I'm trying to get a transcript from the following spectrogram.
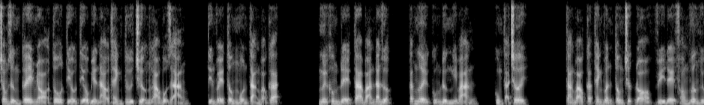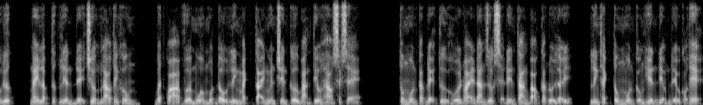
trong rừng cây nhỏ tô tiếu tiếu biến ảo thành tứ trưởng lão bộ dáng, tiến về tông môn tàng bảo các. Ngươi không để ta bán đan dược, các ngươi cũng đừng nghĩ bán, cùng ta chơi. Tàng bảo các thanh vân tông trước đó vì đề phòng vương hữu đức, ngay lập tức liền để trưởng lão thanh không, bất quá vừa mua một đầu linh mạch tài nguyên trên cơ bản tiêu hao sạch sẽ. Tông môn các đệ tử hối đoái đan dược sẽ đến tàng bảo các đổi lấy, linh thạch tông môn cống hiến điểm đều có thể.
